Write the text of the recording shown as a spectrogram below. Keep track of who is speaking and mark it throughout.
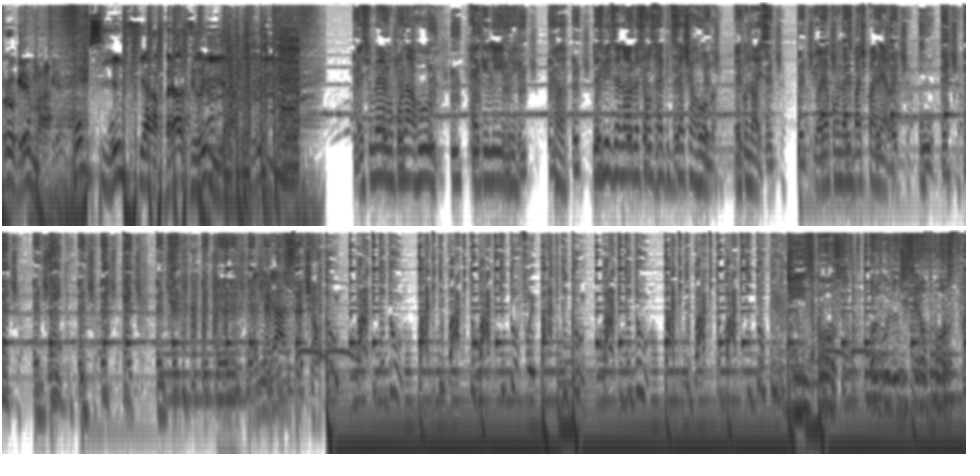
Speaker 1: Programa Consciência Brasileira.
Speaker 2: É isso mesmo, pô na rua, reg livre. Ha. 2019 é só os rap de 7 arroba. Vem com nós. E olha como nós bate panela. tá ligado?
Speaker 3: Pacto do, pacto, pacto, pacto, tu foi pacto do, pacto do, pacto, pacto, pacto, tu.
Speaker 2: Desgosto, orgulho de ser oposto.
